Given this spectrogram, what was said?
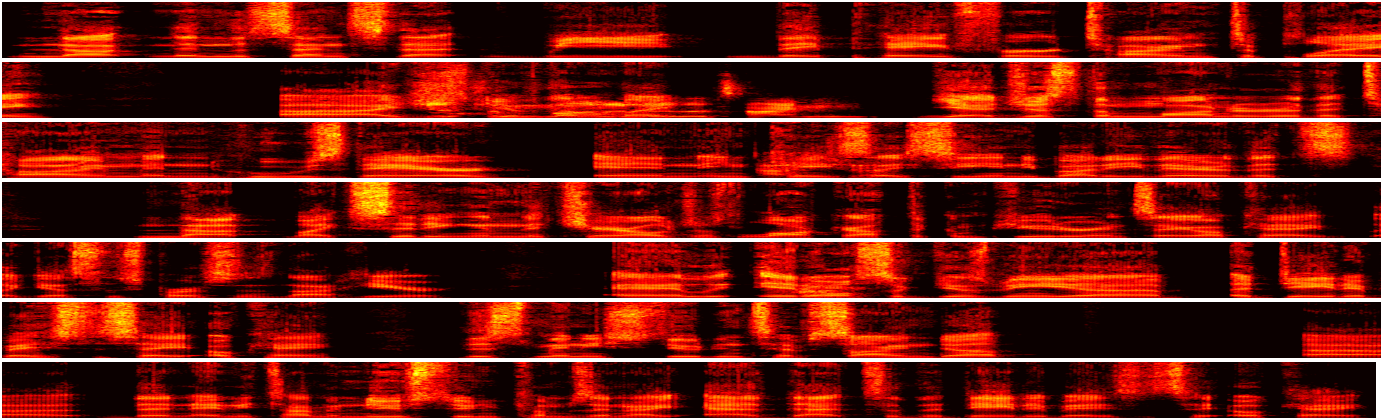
Not in the sense that we they pay for time to play. Uh, I just, just give them like the. Yeah, just to monitor the time and who's there, and in gotcha. case I see anybody there that's not like sitting in the chair, I'll just lock out the computer and say, okay, I guess this person's not here. And it right. also gives me a, a, database to say, okay, this many students have signed up. Uh, then anytime a new student comes in, I add that to the database and say, okay,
